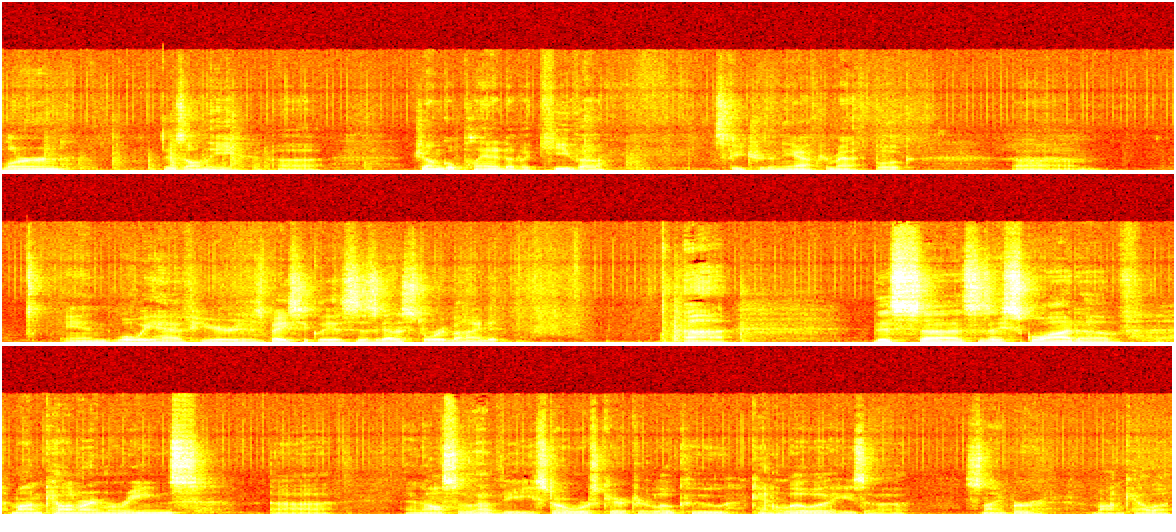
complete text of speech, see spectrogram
learn. It is on the uh, jungle planet of Akiva. It's featured in the Aftermath book. Um, and what we have here is basically this has got a story behind it. Uh, this uh, this is a squad of Mon Calamari Marines, uh, and also have the Star Wars character Loku Kanoloa. He's a sniper, Mon Cala.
